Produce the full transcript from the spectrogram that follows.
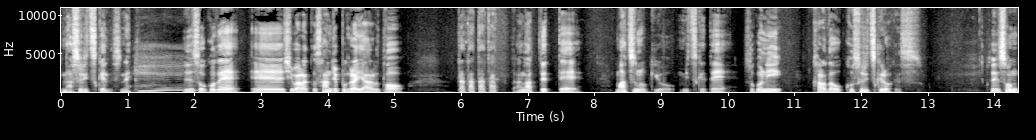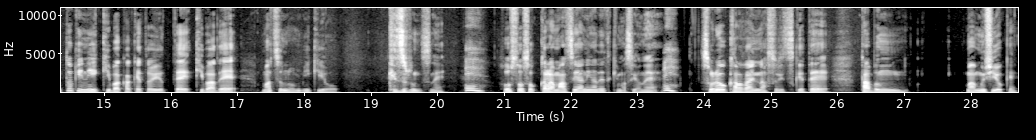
なすりつけるんですね。でそこで、えーしばらく30分ぐらいやるとタタタタッと上がってって松の木を見つけてそこに体をこすりつけるわけです。それでその時に牙掛けといって牙で松の幹を削るんですね。ええそうするとそこから松ヤニが出てきますよね。ええそれを体になすりつけて多分まあ虫よけ？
